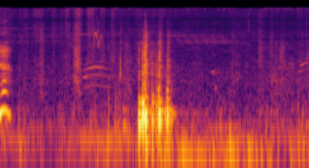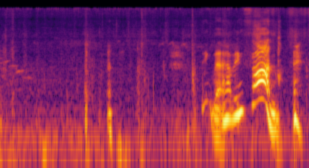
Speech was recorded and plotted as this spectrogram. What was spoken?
I think they're having fun.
